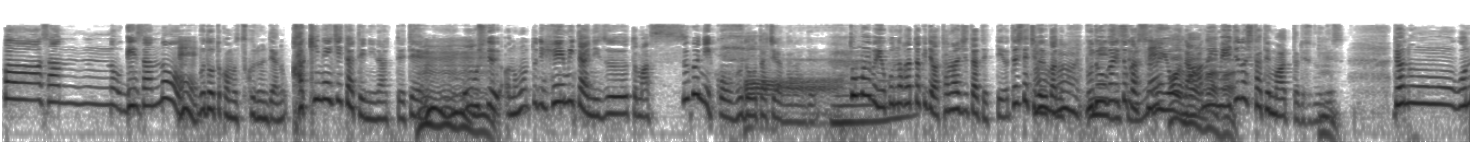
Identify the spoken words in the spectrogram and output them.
ッパ産の原産のええ。ぶどうとかも作るんであの垣根仕立てになってて、ん面白い。あの本当に塀みたいにずーっとまっすぐにこうぶどうたちが並んでる。と思えば横の畑では棚仕立てって私たちがよくあの、うんうんぶどう狩りとかするような、あのイメージの仕立てもあったりするんです、であのー同じ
